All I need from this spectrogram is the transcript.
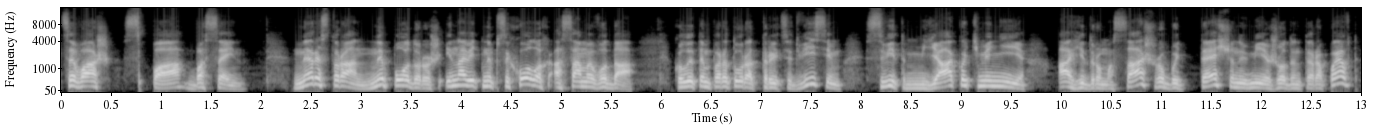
Це ваш спа-басейн. Не ресторан, не подорож і навіть не психолог, а саме вода. Коли температура 38, світ м'яко тьмяніє, а гідромасаж робить те, що не вміє жоден терапевт,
